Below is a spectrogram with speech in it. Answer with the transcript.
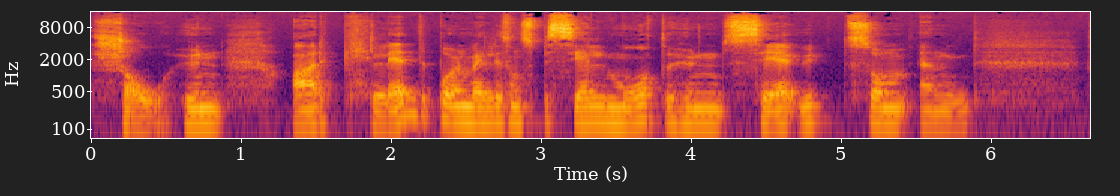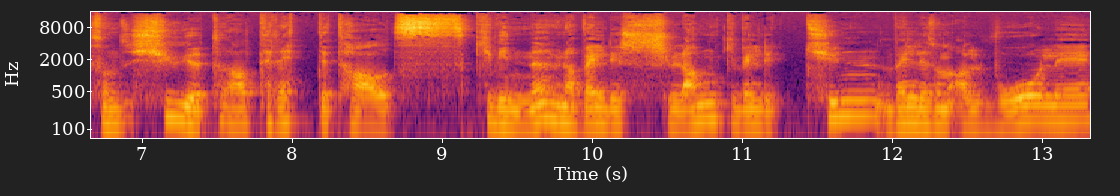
show. Hun er kledd på en veldig sånn spesiell måte. Hun ser ut som en sånn 20-tall, 30-talls kvinne. Hun er veldig slank, veldig tynn, veldig sånn alvorlig.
